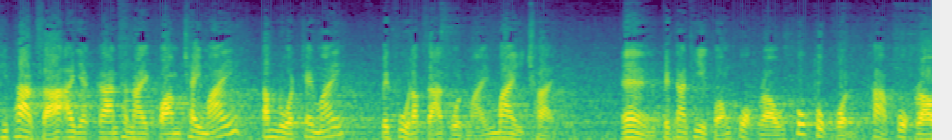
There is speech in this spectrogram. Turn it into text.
พิพากษาอายการทนายความใช่ไหมตำรวจใช่ไหมเป็นผู้รักษากฎหมายไม่ใช่เเป็นหน้าที่ของพวกเราทุกๆคน ถ้าพวกเรา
